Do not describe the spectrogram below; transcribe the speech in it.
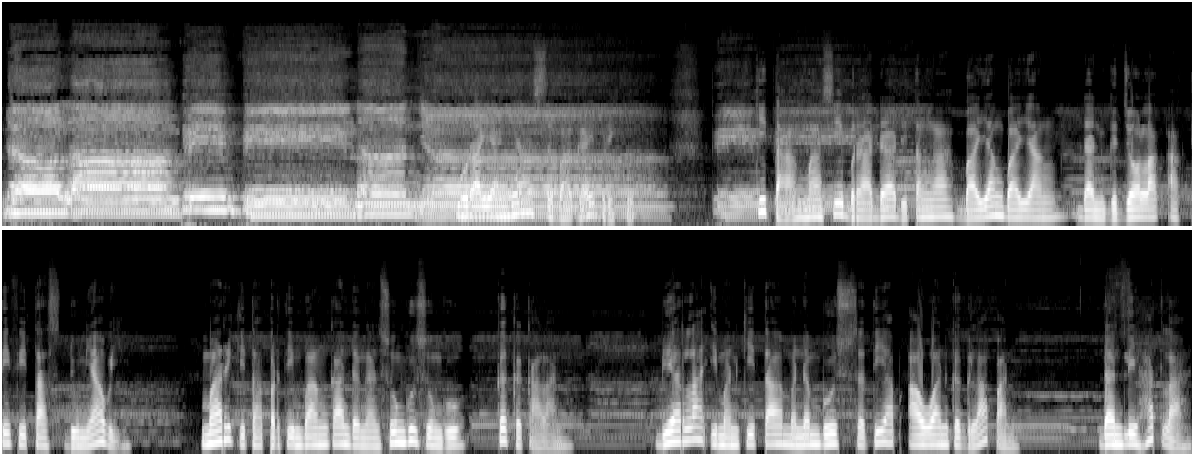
dalam pimpinannya. Urayanya sebagai berikut kita masih berada di tengah bayang-bayang dan gejolak aktivitas duniawi. Mari kita pertimbangkan dengan sungguh-sungguh kekekalan. Biarlah iman kita menembus setiap awan kegelapan, dan lihatlah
